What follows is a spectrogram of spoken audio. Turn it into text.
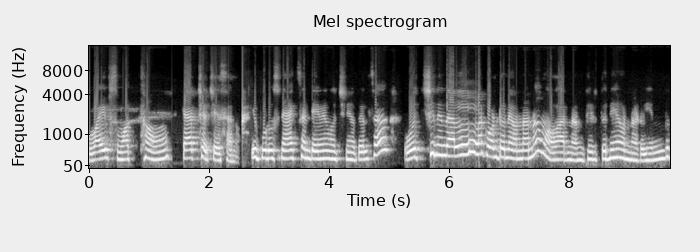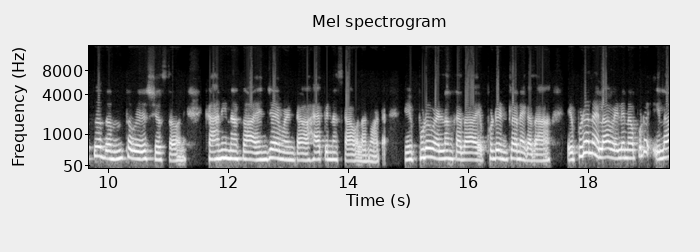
వైఫ్స్ మొత్తం క్యాప్చర్ చేశాను. ఇప్పుడు స్నాక్స్ అంటే ఏమేమి వచ్చినాయో తెలుసా? వచ్చినదల్లా కొంటూనే ఉన్నాను. మా వారు నన్ను తిడుతూనే ఉన్నాడు. ఎందుకు అదంతా వేస్ట్ చేస్తావని. కానీ నాకు ఆ ఎంజాయ్మెంట్ ఆ హ్యాపీనెస్ కావాలన్నమాట. ఎప్పుడు వెళ్ళాం కదా ఎప్పుడు ఇంట్లోనే కదా ఎప్పుడైనా ఇలా వెళ్ళినప్పుడు ఇలా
